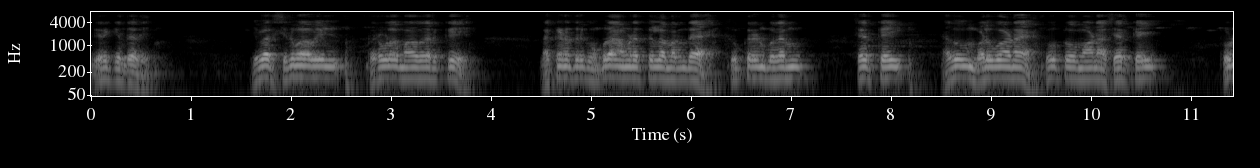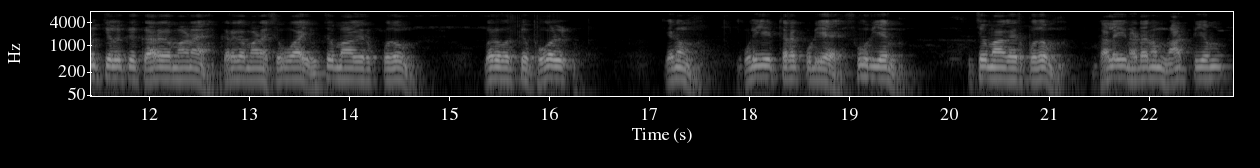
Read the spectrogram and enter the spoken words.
இருக்கின்றது. இவர் சினிமாவில் பிரபலமாவதற்கு லக்கணத்திற்கு ஒன்பதாம் இடத்தில் அமர்ந்த சுக்கிரன் புதன் சேர்க்கை அதுவும் வலுவான சூத்துவமான சேர்க்கை துணிச்சலுக்கு காரகமான கரகமான செவ்வாய் உச்சமாக இருப்பதும் ஒருவருக்கு புகழ் எனும் ஒளியை தரக்கூடிய சூரியன் உச்சமாக இருப்பதும் கலை நடனம் நாட்டியம்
